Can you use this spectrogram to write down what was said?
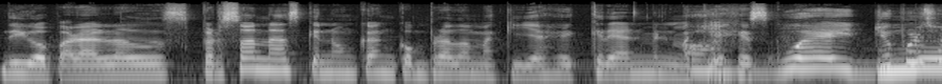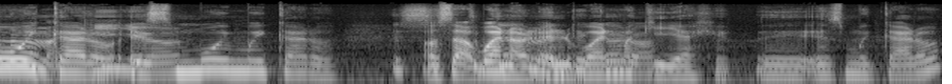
Digo, para las personas que nunca han comprado maquillaje, créanme, el maquillaje es güey, yo por eso no muy me caro, maquillo. es muy, muy caro. Es O sea, bueno, el buen caro. maquillaje eh, es muy caro.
